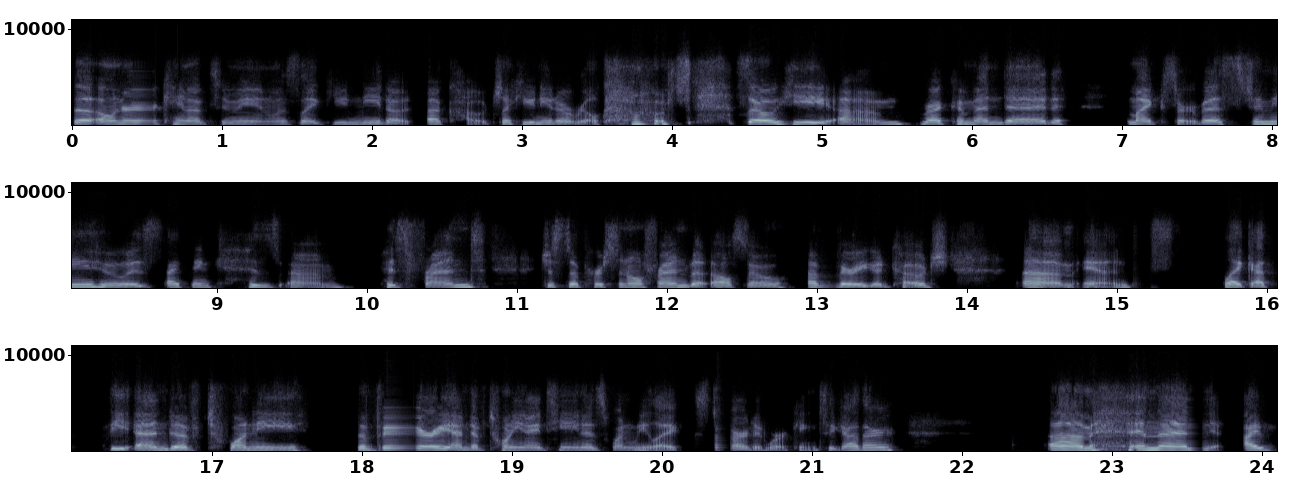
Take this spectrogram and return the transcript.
the owner came up to me and was like you need a, a coach. Like you need a real coach. So he um, recommended mike service to me who is i think his um, his friend just a personal friend but also a very good coach. Um, and like at the end of 20 the very end of 2019 is when we like started working together um, and then I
